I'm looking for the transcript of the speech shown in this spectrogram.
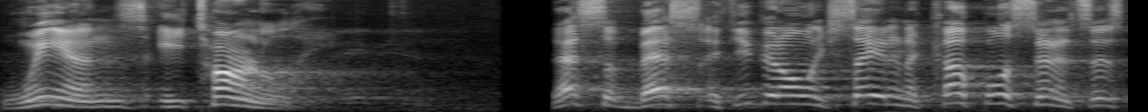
wins eternally. That's the best, if you could only say it in a couple of sentences,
